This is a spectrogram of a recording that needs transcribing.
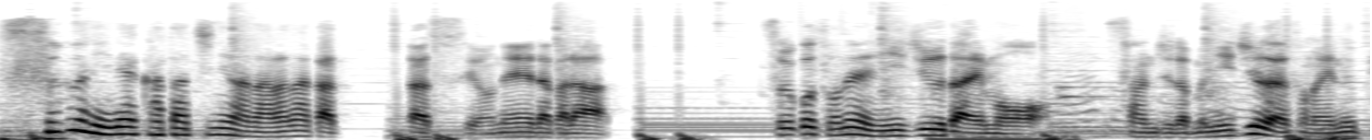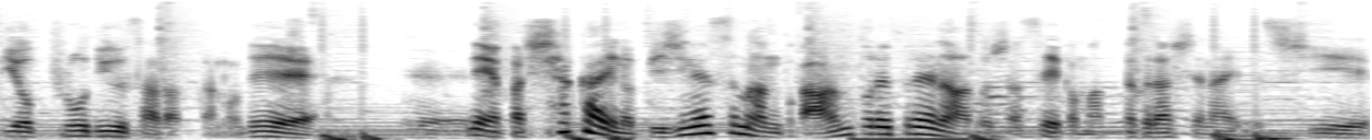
すぐにね、形にはならなかったっすよね。だから、それこそね、20代も30代も20代はその NPO プロデューサーだったので、ね、やっぱ社会のビジネスマンとかアントレプレーナーとしては成果全く出してないですし、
